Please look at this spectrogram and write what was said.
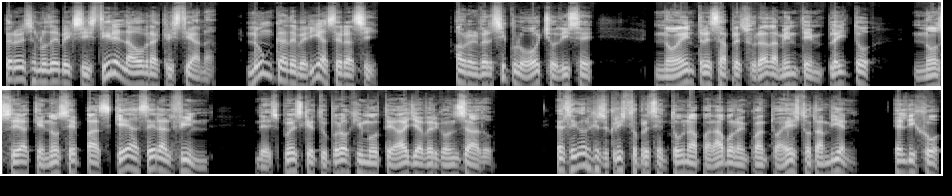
pero eso no debe existir en la obra cristiana. Nunca debería ser así. Ahora el versículo 8 dice, No entres apresuradamente en pleito, no sea que no sepas qué hacer al fin, después que tu prójimo te haya avergonzado. El Señor Jesucristo presentó una parábola en cuanto a esto también. Él dijo,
